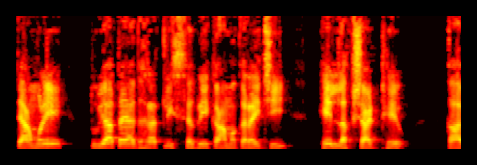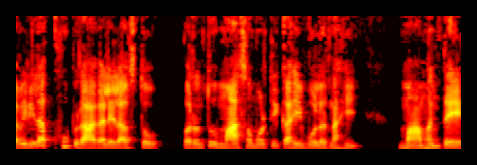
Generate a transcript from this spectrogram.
त्यामुळे तू आता या घरातली सगळी कामं करायची हे लक्षात ठेव. कावेरीला खूप राग आलेला असतो परंतु मासमोर ती काही बोलत नाही. मा म्हणते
